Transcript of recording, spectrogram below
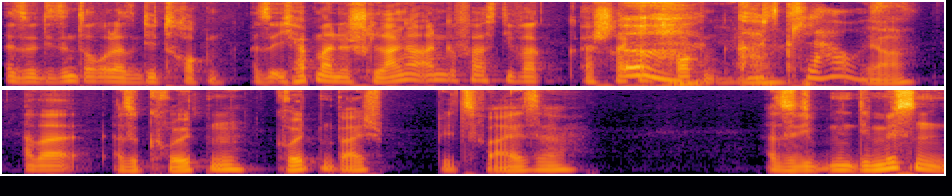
Also die sind doch oder sind die trocken? Also ich habe mal eine Schlange angefasst, die war erschreckend oh, trocken. Gott, Klaus. Ja. Aber also Kröten, Kröten beispielsweise. Also die, die müssen,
